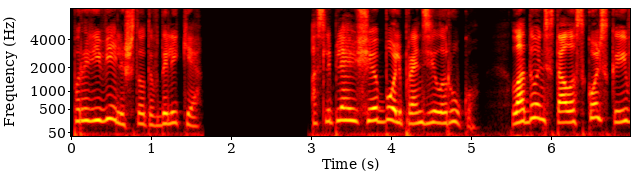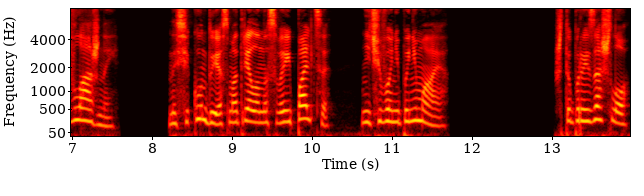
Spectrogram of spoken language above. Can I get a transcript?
проревели что-то вдалеке. Ослепляющая боль пронзила руку. Ладонь стала скользкой и влажной. На секунду я смотрела на свои пальцы, ничего не понимая. Что произошло?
